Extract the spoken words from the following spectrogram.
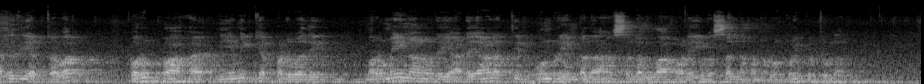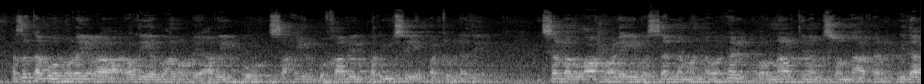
தகுதியற்றவர் பொறுப்பாக நியமிக்கப்படுவது மறுமை நாளுடைய அடையாளத்தில் ஒன்று என்பதாக சல்லல்லாஹு அலை வசல்லம் அவர்கள் குறிப்பிட்டுள்ளார். ஹசத் அபு ஹுரைரா அல்லானுடைய அறிவிப்பு சஹீல் புகாரில் பதிவு செய்யப்பட்டுள்ளது. சல்லல்லாஹு அலை வசல்லம் அன்னவர்கள் ஒரு நாள் தினம் சொன்னார்கள் இதா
